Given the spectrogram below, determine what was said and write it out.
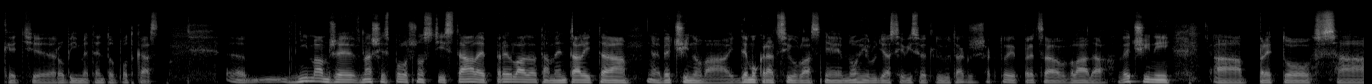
keď robíme tento podcast. Vnímam, že v našej spoločnosti stále prevláda tá mentalita väčšinová. Demokraciu vlastne mnohí ľudia si vysvetľujú tak, že však to je predsa vláda väčšiny a preto sa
